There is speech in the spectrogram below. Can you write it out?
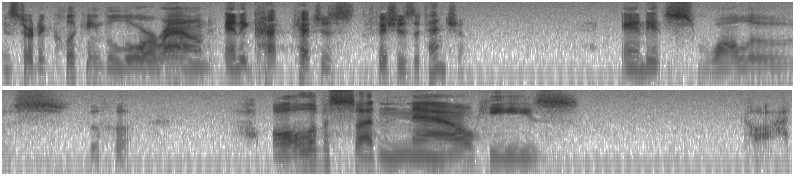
and started clicking the lure around, and it ca- catches the fish's attention. And it swallows the hook all of a sudden now he's caught.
